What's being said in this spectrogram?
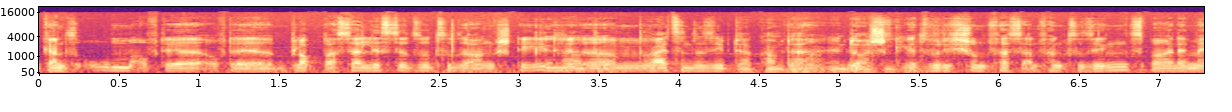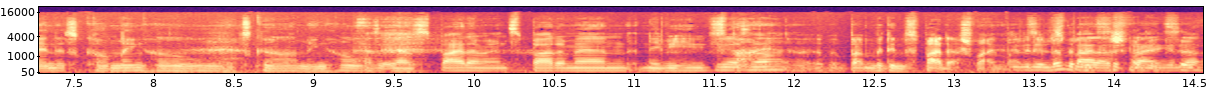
ganz oben auf der, auf der Blockbuster-Liste sozusagen steht. Genau, ähm, 13.07. kommt er in deutschen Jetzt, jetzt würde ich schon fast anfangen zu singen. Spider-Man is coming home, it's coming home. Also eher Spider-Man, Spider-Man, nee, wie hieß das noch? Mit dem Spider-Schwein. Mit dem Spider-Schwein, genau.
